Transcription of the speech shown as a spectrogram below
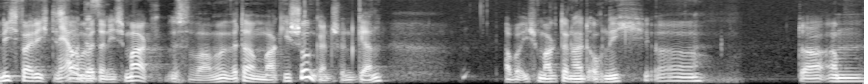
Nicht, weil ich das Ja, warme das- Wetter nicht mag. Das warme Wetter mag ich schon ganz schön gern. Aber ich mag dann halt auch nicht äh, da am,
